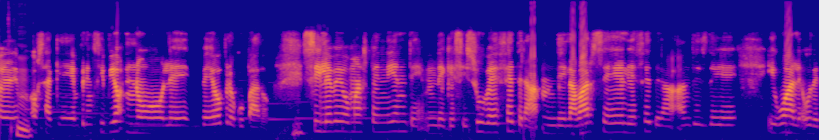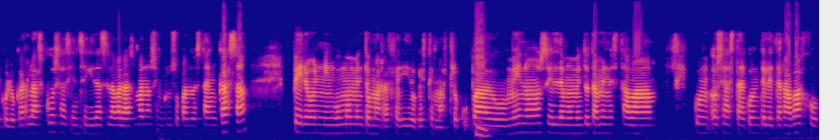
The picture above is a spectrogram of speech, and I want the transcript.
Eh, hmm. O sea que en principio no le veo preocupado. Hmm. Sí le veo más pendiente de que si sube, etcétera, de lavarse él, etcétera, antes de igual o de colocar las cosas y enseguida se lava las manos, incluso cuando está en casa, pero en ningún momento me ha referido que esté más preocupado o menos. Él de momento también estaba, o sea, está con teletrabajo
